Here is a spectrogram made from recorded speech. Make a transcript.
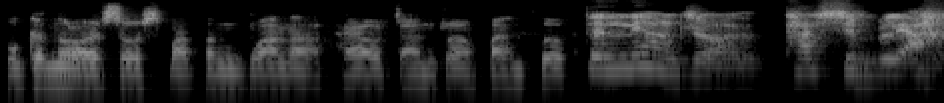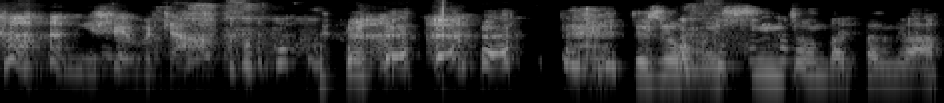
我更多的时候是把灯关了，还要辗转反侧。灯亮着，他醒不了，你睡不着。这是我们心中的灯啊，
